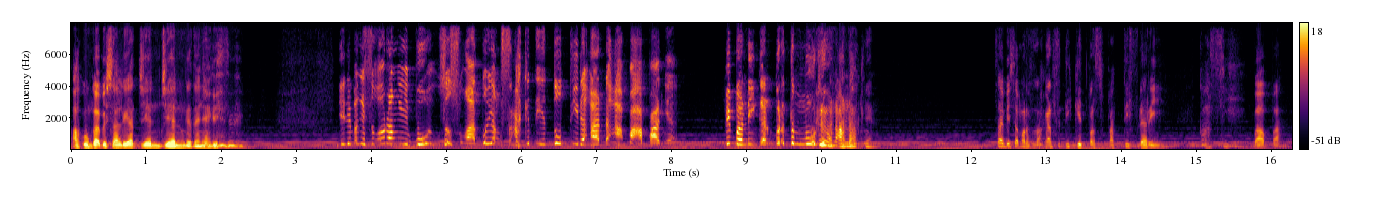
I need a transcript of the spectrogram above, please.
Aku nggak bisa lihat jen-jen katanya gitu. Jadi bagi seorang ibu sesuatu yang sakit itu tidak ada apa-apanya. Dibandingkan bertemu dengan anaknya. Saya bisa merasakan sedikit perspektif dari kasih Bapak.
